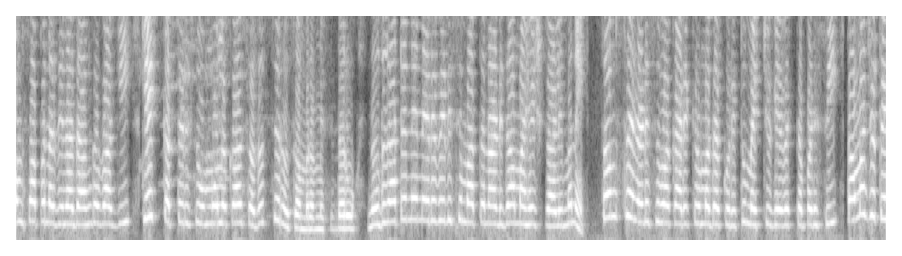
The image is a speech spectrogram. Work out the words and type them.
ಸಂಸ್ಥಾಪನಾ ದಿನದ ಅಂಗವಾಗಿ ಕೇಕ್ ಕತ್ತರಿಸುವ ಮೂಲಕ ಸದಸ್ಯರು ಸಂಭ್ರಮಿಸಿದರು. ಉದ್ಘಾಟನೆ ನೆರವೇರಿಸಿ ಮಾತನಾಡಿದ ಮಹೇಶ್ ಗಾಳಿಮನೆ, ಸಂಸ್ಥೆ ನಡೆಸುವ ಕಾರ್ಯಕ್ರಮದ ಕುರಿತು ಮೆಚ್ಚುಗೆ ವ್ಯಕ್ತಪಡಿಸಿ ತಮ್ಮ ಜೊತೆ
